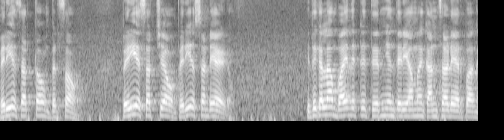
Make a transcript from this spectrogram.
பெரிய சத்தம் பெருசாகும். பெரிய சர்ச்சையாகும். பெரிய சண்டையாகிடும் இதுக்கெல்லாம் பயந்துட்டு தெரிஞ்சும் தெரியாமல் கன்சாடையாக இருப்பாங்க.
